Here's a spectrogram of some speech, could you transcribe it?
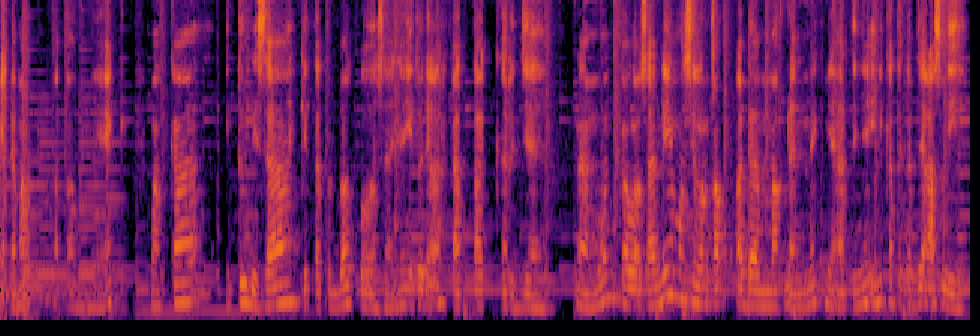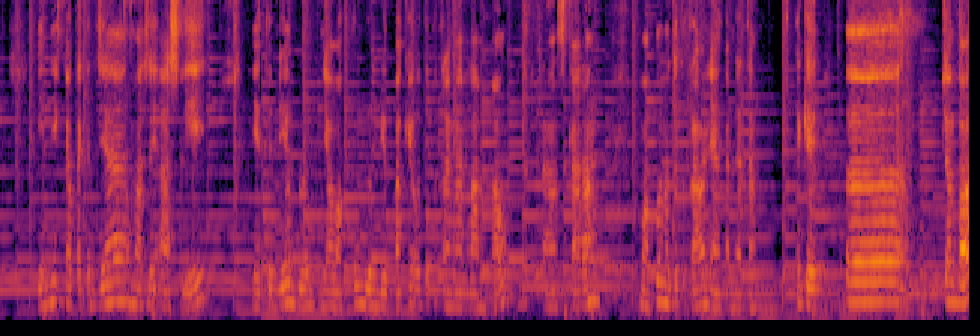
ada mak atau make, maka itu bisa kita tebak bahwasanya itu adalah kata kerja. Namun kalau seandainya masih lengkap ada mak dan make-nya artinya ini kata kerja asli. Ini kata kerja masih asli yaitu dia belum punya waktu, belum dipakai untuk keterangan lampau, untuk keterangan sekarang maupun untuk keterangan yang akan datang. Oke, okay. Eh, contoh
